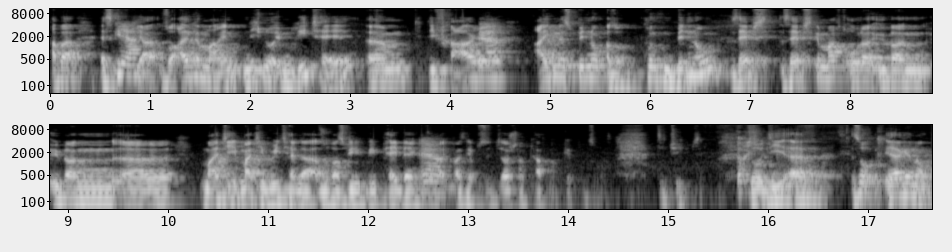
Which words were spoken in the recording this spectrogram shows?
Aber es gibt ja. ja so allgemein, nicht nur im Retail, ähm, die Frage, ja eigenes Bindung, also Kundenbindung, selbst, selbst gemacht oder über einen über äh, Multi, Multi-Retailer, also was wie, wie Payback ja. oder ich weiß nicht, ob es in Deutschland Karten noch gibt und sowas. Die Typen. So, die, äh, so, ja, genau.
